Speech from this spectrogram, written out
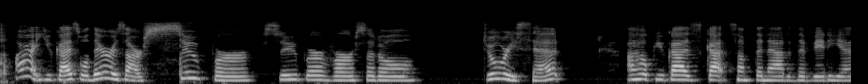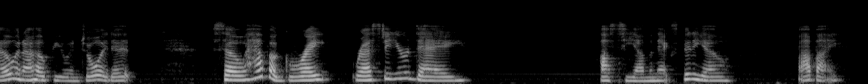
all right you guys well there is our super super versatile jewelry set I hope you guys got something out of the video and I hope you enjoyed it. So have a great rest of your day. I'll see you on the next video. Bye bye.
